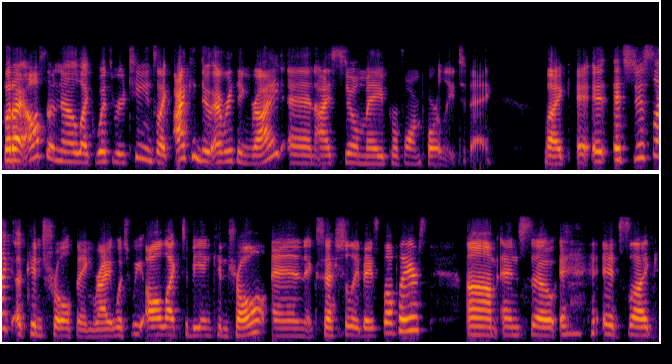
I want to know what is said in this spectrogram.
But I also know, like with routines, like I can do everything right and I still may perform poorly today. Like it, it's just like a control thing, right? Which we all like to be in control, and especially baseball players. Um, and so it's like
